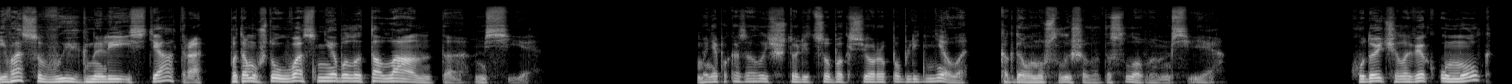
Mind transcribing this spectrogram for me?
и вас выгнали из театра, потому что у вас не было таланта, мсье. Мне показалось, что лицо боксера побледнело, когда он услышал это слово «мсье». Худой человек умолк,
